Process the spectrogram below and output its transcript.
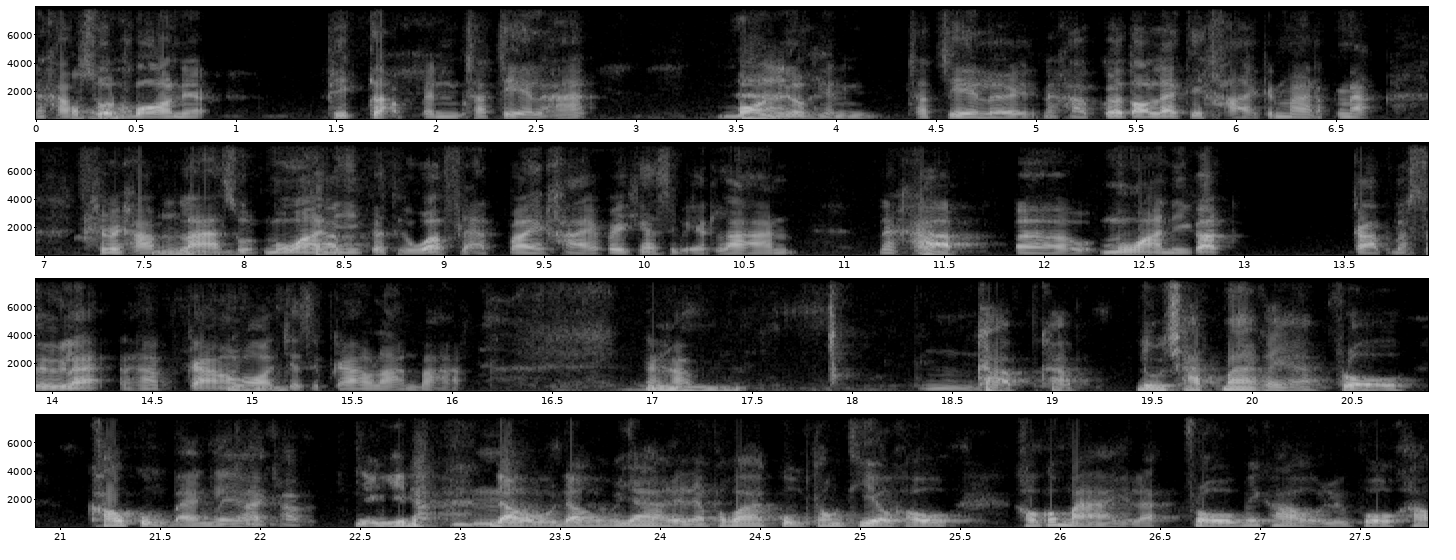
นะครับ ส่วนบอลเนี่ยพลิกกลับเป็นชัดเจนแล้วฮะบอลนี่เราเห็นชัดเจนเลยนะครับ ก็ตอนแรกที่ขายกันมาหนัก ใช่ไหมครับ ล่าสุดเมื่อวานนี้ก็ถือว่าแฟลตไปขายไปแค่สิบเอ็ดล้านนะครับเอ่อเมื่อวานนี้ก็กลับมาซื้อแล้วนะครับเก้าร้อยเจ็ดสิบเก้าล้านบาทนะครับครับครับดูชัดมากเลยฮะโฟลเข้ากลุ่มแบงค์เลยใช่ครับ อย่างนี้เดาเดาไม่ยากเลยนะเพราะว่ากลุ่มท่องเที่ยวเขาเขาก็มาอยู่แล้วโฟลไม่เข้าหรือโฟลเข้า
